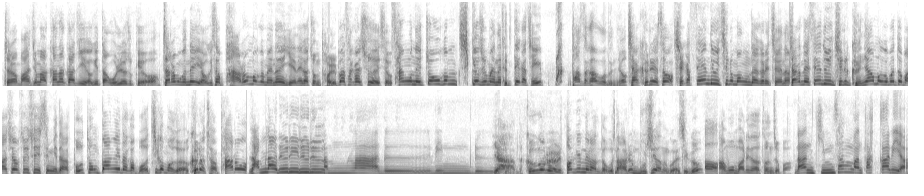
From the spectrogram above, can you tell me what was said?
자 그럼 마지막 하나까지 여기 딱 올려줄게요. 자 여러분 근데 여기서 바로 먹으면은 얘네가 좀 덜 바삭할 수가 있어요. 상온에 조금 식혀주면은 그때가 제일 팍 바삭하거든요. 자 그래서 제가 샌드위치를 먹는다 그랬잖아요. 자 근데 샌드위치를 그냥 먹으면 또 맛이 없을 수 있습니다. 보통 빵에다가 뭐 찍어 먹어요. 그렇죠. 바로 람라르리르르. 암라르림르. 야 그거를 확인을 한다고? 나를 무시하는 거야 지금? 어. 아무 말이나 던져봐. 난 김상만 딱깔이야.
